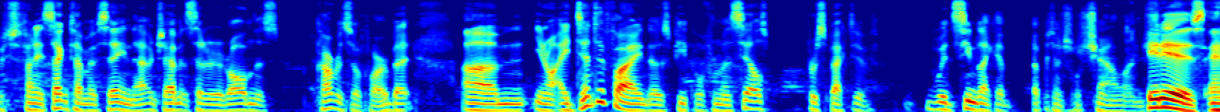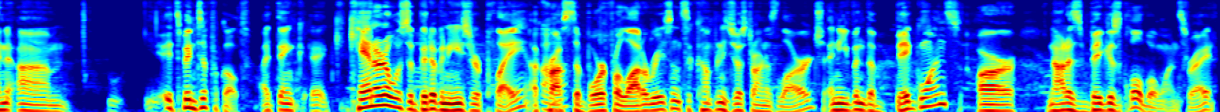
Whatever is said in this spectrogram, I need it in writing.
which is funny. Second time I'm saying that, which I haven't said it at all in this conference so far. But um, you know, identifying those people from a sales perspective would seem like a, a potential challenge. It is, and um, it's been difficult. I think uh, Canada was a bit of an easier play across the board for a lot of reasons. The companies just aren't as large, and even the big ones are not as big as global ones, right?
